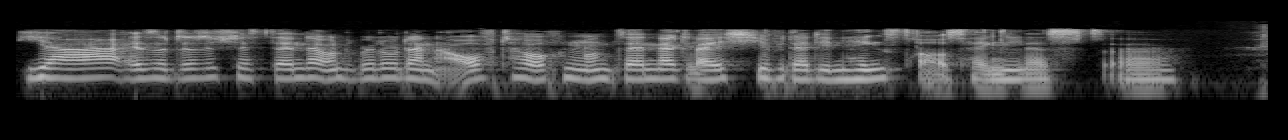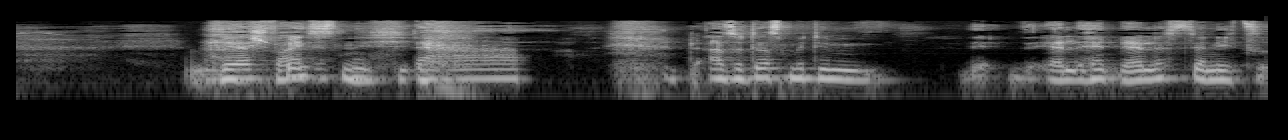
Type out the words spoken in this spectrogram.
Ja, also dadurch, dass Sender und Willow dann auftauchen und Sender gleich hier wieder den Hengst raushängen lässt. Äh, wer Ich weiß nicht. Da. Also das mit dem, er, er lässt ja nichts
